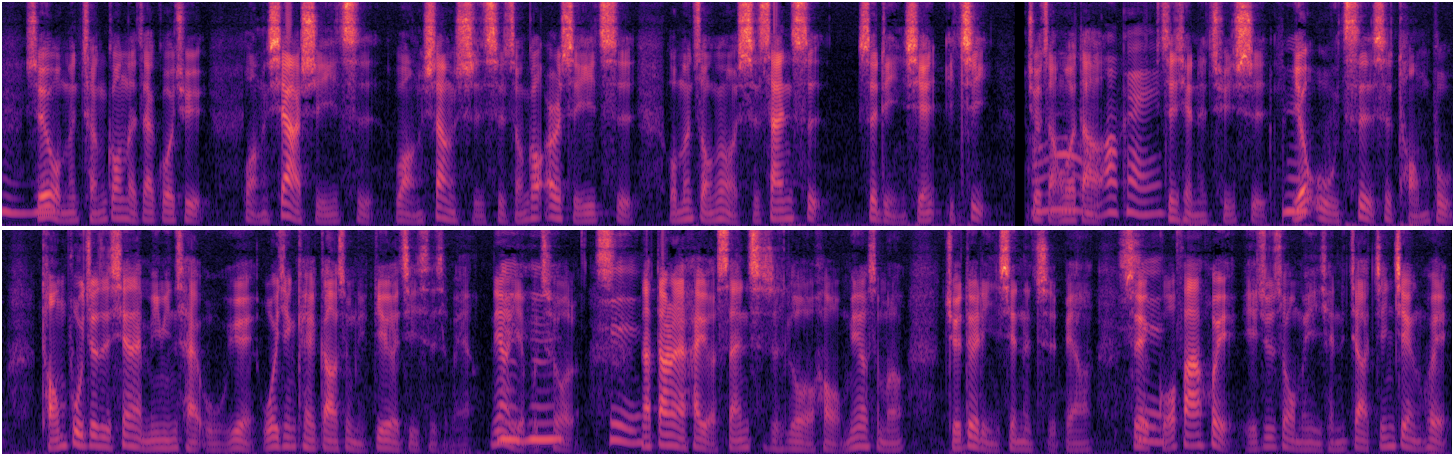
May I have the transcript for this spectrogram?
嗯，所以我们成功的在过去往下十一次，往上十次，总共二十一次，我们总共有十三次是领先一季。就掌握到之前的趋势，oh. 有五次是同步，嗯，同步就是现在明明才五月，我已经可以告诉你第二季是怎么样，那样也不错了。嗯、是，那当然还有三次是落后，没有什么绝对领先的指标。所以国发会，也就是说我们以前的叫金建会，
